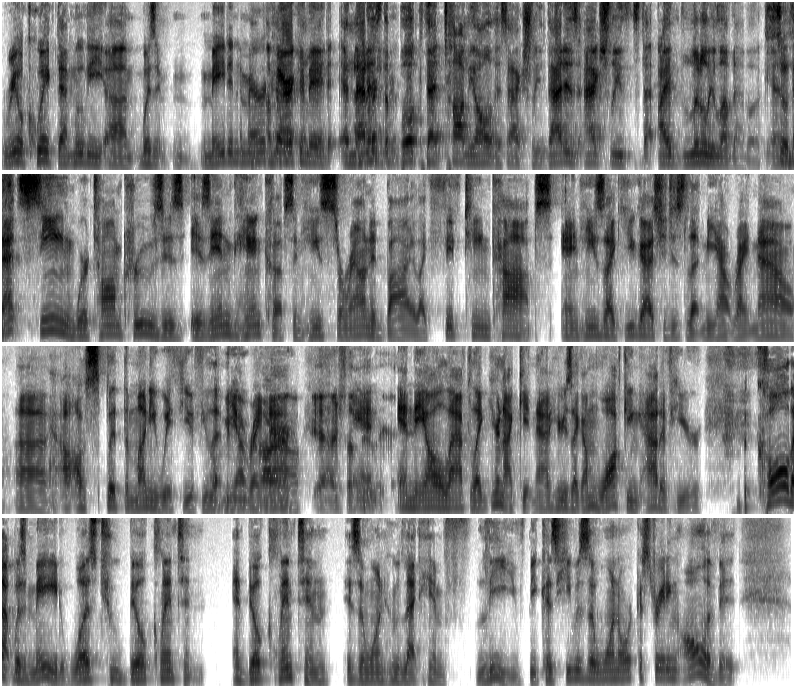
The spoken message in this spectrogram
real quick, that movie, um, was it Made in America? American Made, and that is the book that taught me all of this. Actually, that is actually I literally love that book. So And- that scene where Tom Cruise is is in handcuffs and he's surrounded by like 15 cops and he's like, "You guys should just let me out right now. Uh, I'll, split the money with you if you let me out right now." yeah, or something. And like and they all laughed like, "You're not getting out of here." He's like, "I'm walking out of here." The call that was made was to Bill Clinton, and Bill Clinton is the one who let him leave because he was the one orchestrating all of it.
